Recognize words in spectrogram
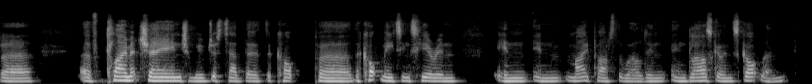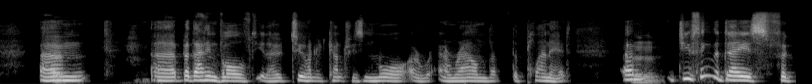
uh, of climate change, and we've just had the the COP the COP meetings here in in in my part of the world in in Glasgow in Scotland. Um, uh, but that involved, you know, 200 countries and more ar- around the, the planet. Um, mm-hmm. Do you think the days for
